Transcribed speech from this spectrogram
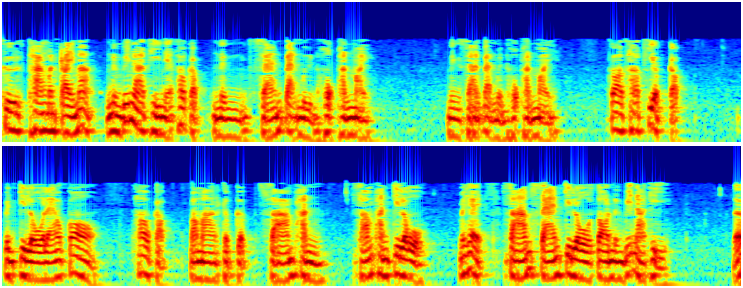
คือทางมันไกลมากหนึ่งวินาทีเนี่ย เท่ากับหนึ่งแสนแปดหมื่นหกพันไมล์หนึ่งแสนแปดหมื่นหกพันไมล์ก็ถ้าเทียบกับเป็นกิโลแล้วก็เท่ากับประมาณเกือบเกือบสามพันสามพันกิโล ไม่ใช่สามแสนกิโลต่อหนึ่งวินาที แล้ว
